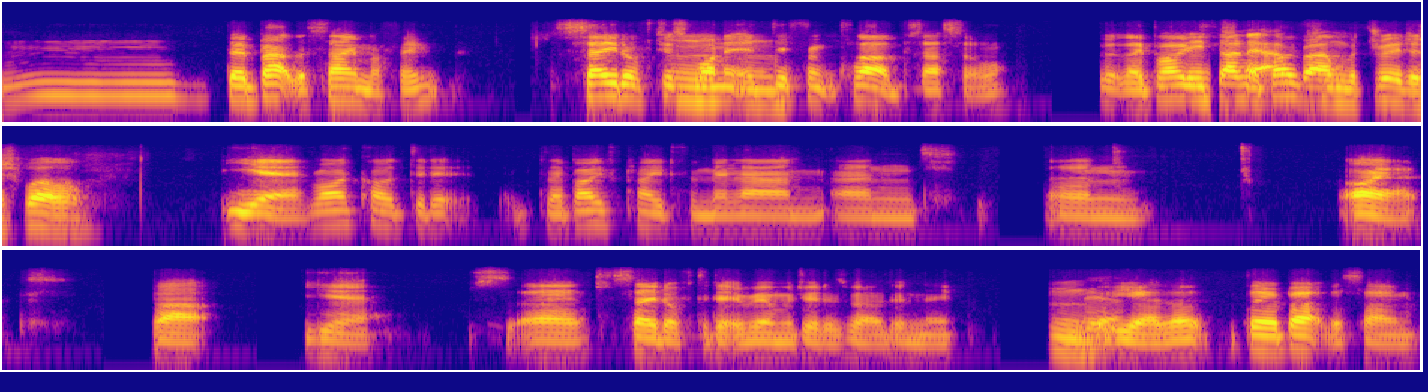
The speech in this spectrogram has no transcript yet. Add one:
mm, they're about the same, I think. Seedorf just won it Mm. at different clubs. That's all. But they both. He done it at Real Madrid as well. Yeah, Rijkaard did it. They both played for Milan and um, Ajax. But yeah, S- uh, Seedorf did it at Real Madrid as well, didn't he? Mm. Yeah. Yeah, they're, they're about the same.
